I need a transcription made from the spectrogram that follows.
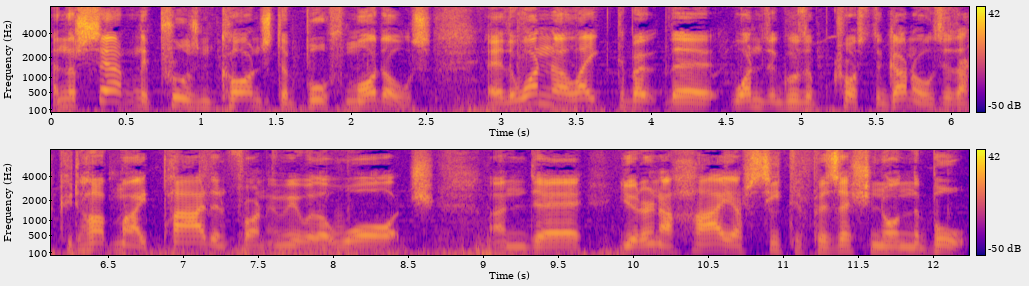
and there's certainly pros and cons to both models. Uh, the one I liked about the ones that goes across the gunnels is I could have my pad in front of me with a watch, and uh, you're in a higher seated position on the boat.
